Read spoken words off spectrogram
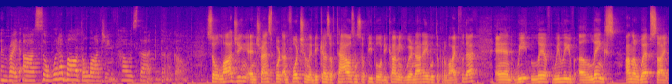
And right, uh, so what about the lodging? How is that gonna go? So lodging and transport, unfortunately, because of thousands of people will be coming, we're not able to provide for that. And we live, we leave uh, links on our website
